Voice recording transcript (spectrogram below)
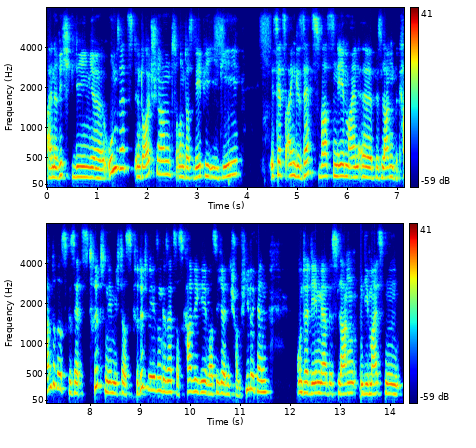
eine Richtlinie umsetzt in Deutschland. Und das WPIG ist jetzt ein Gesetz, was neben ein äh, bislang bekannteres Gesetz tritt, nämlich das Kreditwesengesetz, das KWG, was sicherlich schon viele kennen, unter dem ja bislang die meisten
